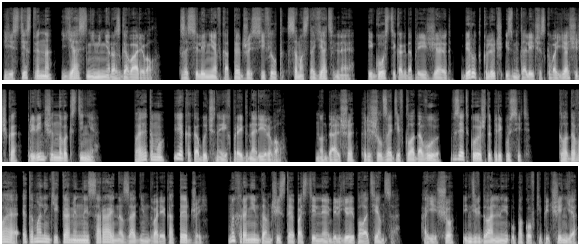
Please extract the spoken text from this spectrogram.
Естественно, я с ними не разговаривал. Заселение в коттедже Сифилд самостоятельное, и гости, когда приезжают, берут ключ из металлического ящичка, привинченного к стене. Поэтому я, как обычно, их проигнорировал. Но дальше решил зайти в кладовую, взять кое-что перекусить. Кладовая — это маленький каменный сарай на заднем дворе коттеджей, мы храним там чистое постельное белье и полотенца, а еще индивидуальные упаковки печенья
